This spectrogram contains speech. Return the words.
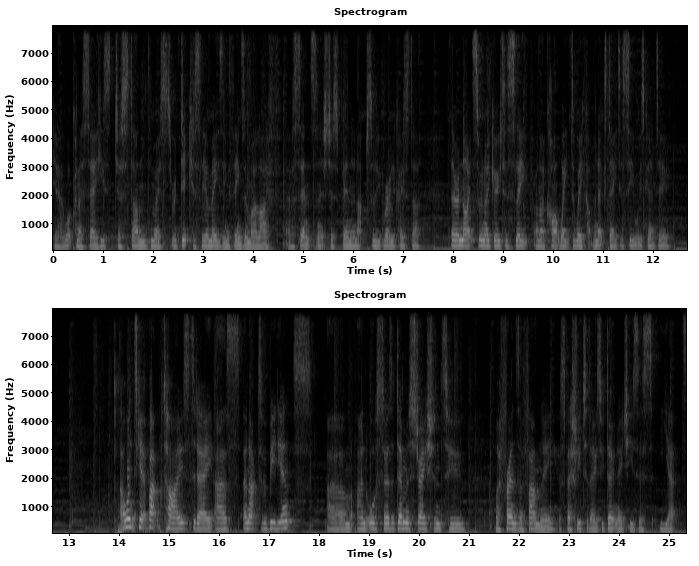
yeah, what can I say? He's just done the most ridiculously amazing things in my life ever since. And it's just been an absolute roller coaster. There are nights when I go to sleep and I can't wait to wake up the next day to see what he's going to do. I want to get baptised today as an act of obedience um, and also as a demonstration to my friends and family, especially to those who don't know Jesus yet,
